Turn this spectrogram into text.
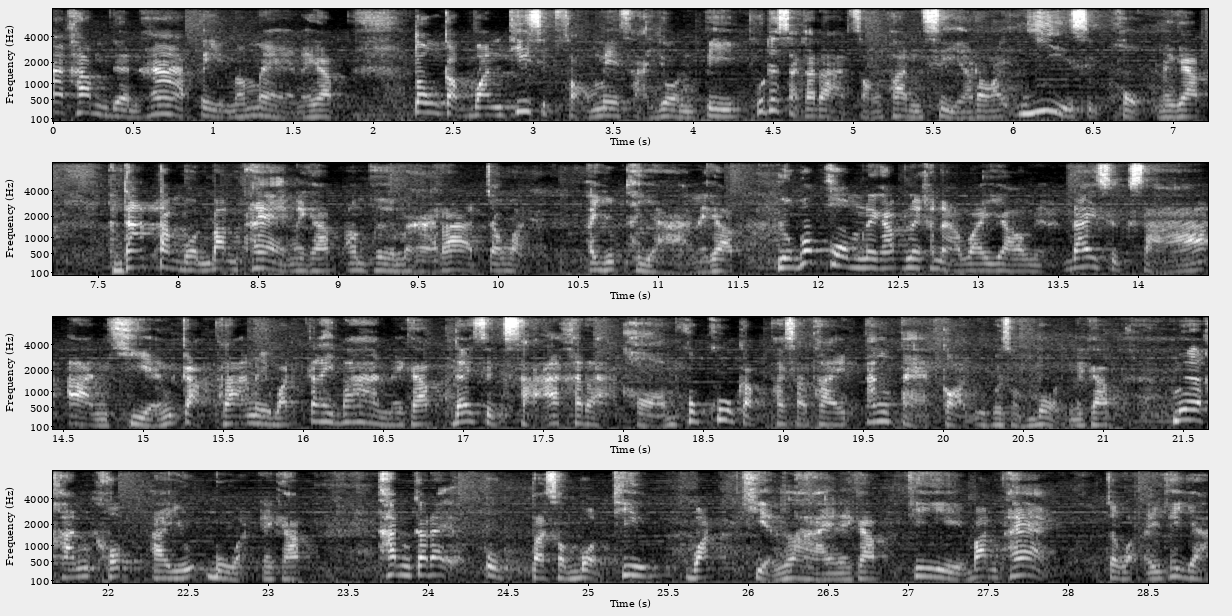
5 ค่ำเดือน 5 ปีมะแม่นะครับตรงกับวันที่ 12 เมษายน ปีพุทธศักราช 2426 นะครับณตำบลบ้านแพรกนะครับอำเภอมหาราชจังหวัด อยุธยานะครับหลวงพ่อพรมนะครับในขณะวัยเยาว์เนี่ยได้ศึกษาอ่านเขียนกับพระในวัดใกล้บ้านนะครับได้ศึกษาอักขระขอมควบคู่กับภาษาไทยตั้งแต่ก่อนอุปสมบทนะครับเมื่อคันครบอายุบวชนะครับท่านก็ได้อุปสมบทที่วัดเขียนลายนะครับที่บ้านแพรกจังหวัดอยุธยา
